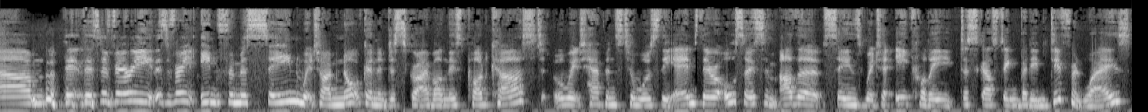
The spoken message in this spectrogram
Um, there, there's a very there's a very infamous scene which I'm not going to describe on this podcast, which happens towards the end. There are also some other scenes which are equally disgusting, but in different ways.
